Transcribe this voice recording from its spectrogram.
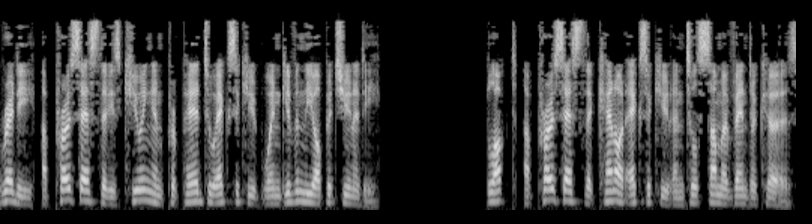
Ready, a process that is queuing and prepared to execute when given the opportunity. Blocked, a process that cannot execute until some event occurs,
